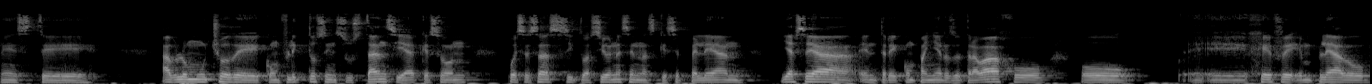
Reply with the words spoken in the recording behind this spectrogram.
Este hablo mucho de conflictos sin sustancia que son pues esas situaciones en las que se pelean ya sea entre compañeros de trabajo o eh, jefe, empleado,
